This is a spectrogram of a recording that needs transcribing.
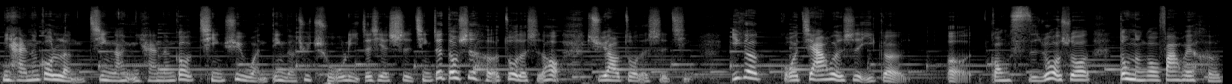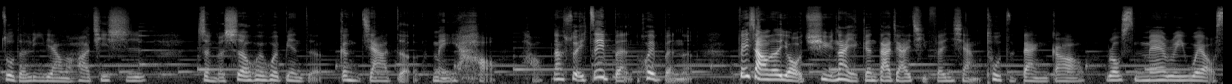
你还能够冷静啊，你还能够情绪稳定的去处理这些事情，这都是合作的时候需要做的事情。一个国家或者是一个呃公司，如果说都能够发挥合作的力量的话，其实整个社会会变得更加的美好。好，那所以这本绘本呢，非常的有趣，那也跟大家一起分享兔子蛋糕 Rosemary Wells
